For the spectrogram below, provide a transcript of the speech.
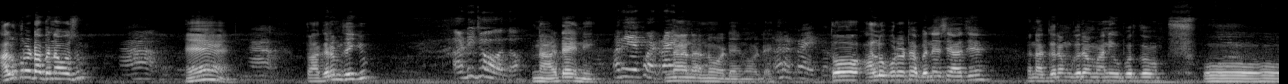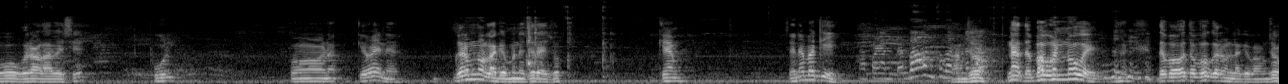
આલુ પરોઠા બનાવો છો? હે. તો આ ગરમ થઈ ગયું? ના અડાય નહીં. ના ના નો અડાય નો અડાય. તો આલુ પરોઠા બને છે આજે? અને આ ગરમ ગરમ આની ઉપર તો ઓહો વરાળ આવે છે. ફૂલ. પણ કહેવાય ને ગરમ ન લાગે મને જરાય જો. કેમ? છે ને બાકી? આમ જો. ના? દબાવવાનું ન હોય. દબાવો તો બહુ ગરમ લાગે આમ જો.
